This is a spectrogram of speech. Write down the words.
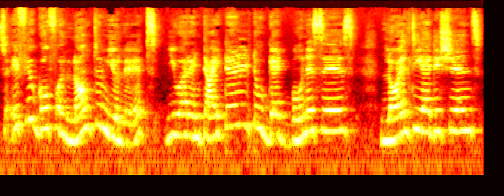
So if you go for long-term ULIPs, you are entitled to get bonuses, loyalty additions,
